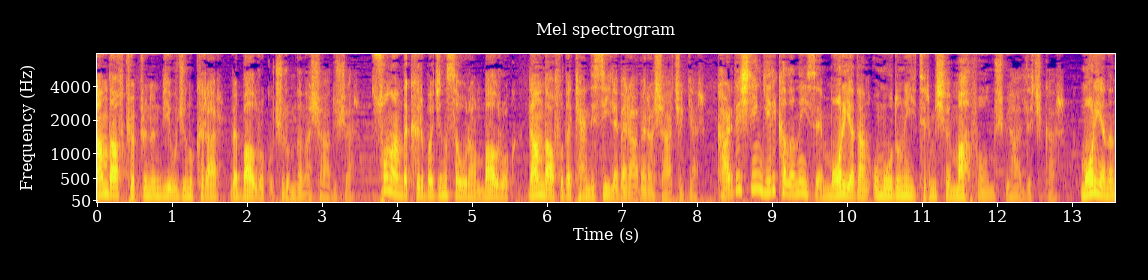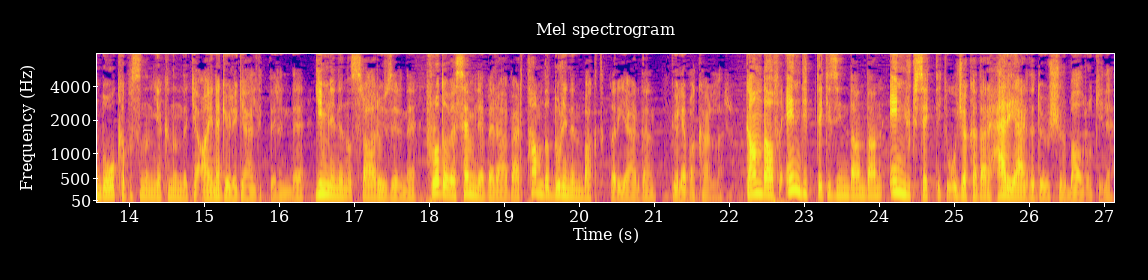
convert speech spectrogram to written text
Gandalf köprünün bir ucunu kırar ve Balrog uçurumdan aşağı düşer. Son anda kırbacını savuran Balrog, Gandalf'ı da kendisiyle beraber aşağı çeker. Kardeşliğin geri kalanı ise Moria'dan umudunu yitirmiş ve mahvolmuş bir halde çıkar. Moria'nın doğu kapısının yakınındaki Ayna Göl'e geldiklerinde Gimli'nin ısrarı üzerine Frodo ve Sam ile beraber tam da Durin'in baktıkları yerden göle bakarlar. Gandalf en dipteki zindandan en yüksekteki uca kadar her yerde dövüşür Balrog ile.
